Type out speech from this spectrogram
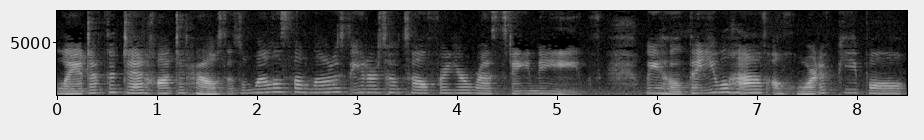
Land of the Dead Haunted House, as well as the Lotus Eaters Hotel for your resting needs. We hope that you will have a horde of people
